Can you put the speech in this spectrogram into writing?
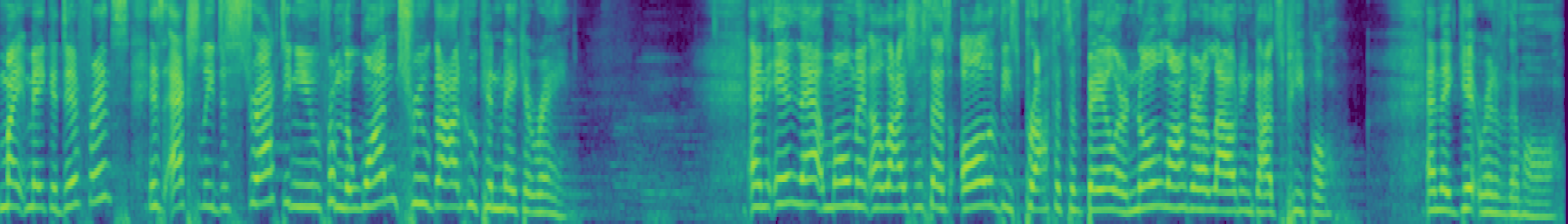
might make a difference, is actually distracting you from the one true God who can make it rain. And in that moment, Elijah says, All of these prophets of Baal are no longer allowed in God's people. And they get rid of them all.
